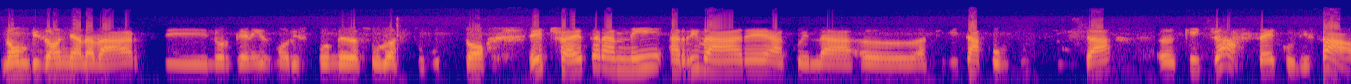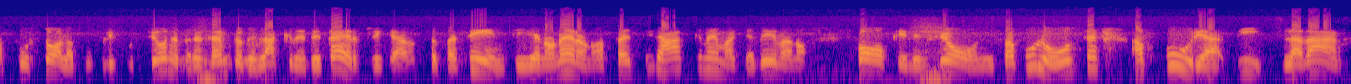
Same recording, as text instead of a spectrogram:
non bisogna lavarsi, l'organismo risponde da solo a tutto, eccetera, né arrivare a quella eh, attività compulsiva eh, che già secoli fa portò alla pubblicazione per esempio dell'acne detergicans, pazienti che non erano affetti d'acne ma che avevano poche lesioni papulose a furia di lavarsi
